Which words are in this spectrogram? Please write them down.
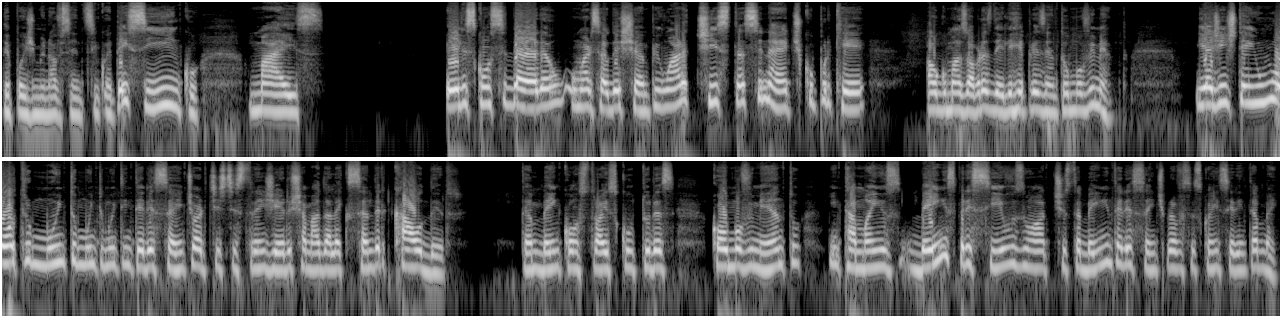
depois de 1955, mas eles consideram o Marcel Deschamps um artista cinético porque algumas obras dele representam o movimento. E a gente tem um outro muito, muito, muito interessante, um artista estrangeiro chamado Alexander Calder. Também constrói esculturas com movimento em tamanhos bem expressivos, um artista bem interessante para vocês conhecerem também.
